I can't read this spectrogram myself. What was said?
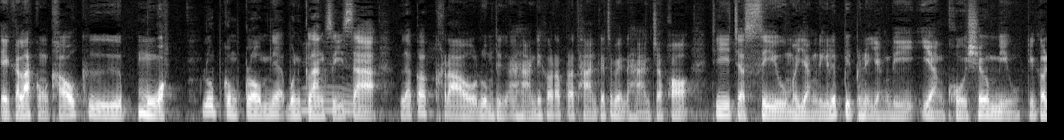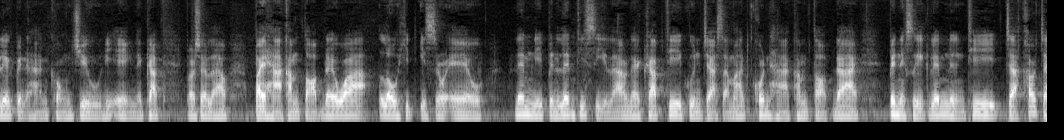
เอกลักษณ์ของเขาคือหมวกรูปกลมๆเนี่ยบนกลางศีรษะ แล้วก็เคราวรวมถึงอาหารที่เขารับประทานก็จะเป็นอาหารเฉพาะที่จะซีลมาอย่างดีหรือปิดผนึกอย่างดีอย่างโคเชอร์มิลที่เขาเรียกเป็นอาหารของจิวนี่เองนะครับ เพราะฉะนั้นแล้วไปหาคำตอบได้ว่าโลหิตอิสราเอล เล่มนี้เป็นเล่มทีสี่ 4 แล้วนะครับ ที่คุณจะสามารถค้นหาคำตอบได้ เป็นหนังสืออีกเล่มหนึ่งที่จะเข้าใจ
